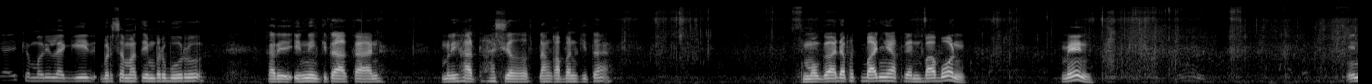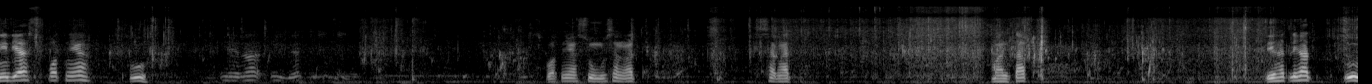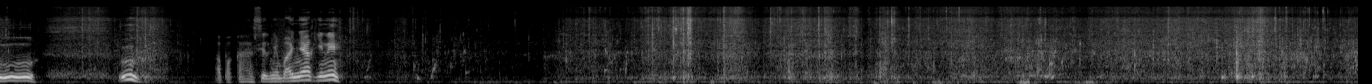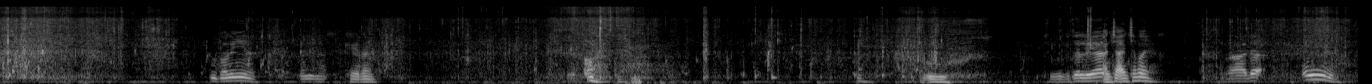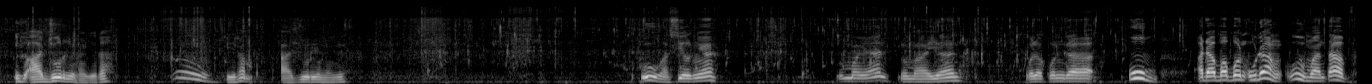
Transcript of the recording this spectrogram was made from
Guys, kembali lagi bersama tim berburu. Kali ini kita akan melihat hasil tangkapan kita. Semoga dapat banyak dan babon. Min. Ini dia spotnya. Uh, spotnya sungguh sangat sangat mantap. Lihat-lihat. Uh, uh. Apakah hasilnya banyak ini? Tuh talinya. Talinya. Keren. Uh, Coba kita lihat. ancam-ancam ya. Enggak ada. Oh. Ih, ajurin aja dah. Uh. Iram, ajurin aja. Uh, hasilnya Lumayan. lumayan. Walaupun enggak uh ada babon udang. Uh, mantap.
